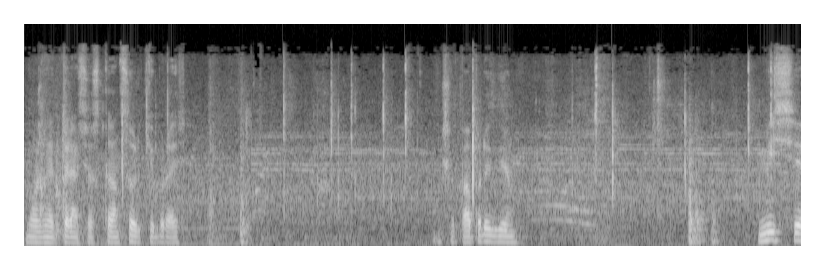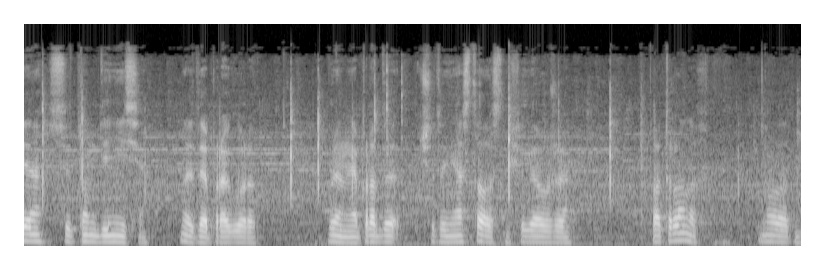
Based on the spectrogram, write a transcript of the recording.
Можно это прям все с консольки брать. Еще попрыгаем. Миссия в Святом Денисе. Ну, это я про город. Блин, у меня, правда, что-то не осталось нифига уже патронов. Ну ладно.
